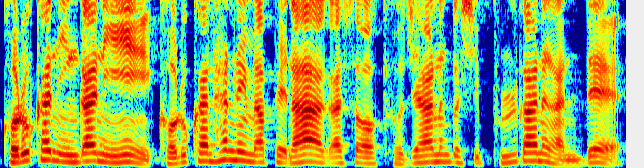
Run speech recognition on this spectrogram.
거룩한 인간이 거룩한 하나님 앞에 나아가서 교제하는 것이 불가능한데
